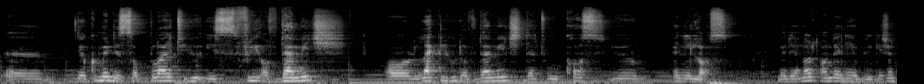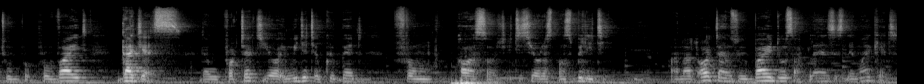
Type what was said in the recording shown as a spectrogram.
uh, the equipment they supply to you is free of damage or likelihood of damage that will cause you any loss. But they are not under any obligation to provide gadgets that will protect your immediate equipment from power surge. It is your responsibility. And at all times, we buy those appliances in the market.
